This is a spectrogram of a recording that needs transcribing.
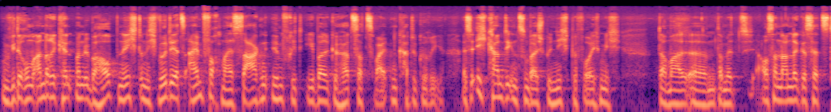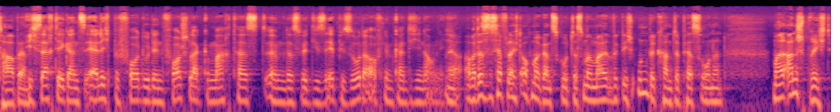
Und wiederum andere kennt man überhaupt nicht. Und ich würde jetzt einfach mal sagen, Imfried Eberl gehört zur zweiten Kategorie. Also ich kannte ihn zum Beispiel nicht, bevor ich mich da mal ähm, damit auseinandergesetzt habe. Ich sag dir ganz ehrlich, bevor du den Vorschlag gemacht hast, ähm, dass wir diese Episode aufnehmen, kannte ich ihn auch nicht. Ja, aber das ist ja vielleicht auch mal ganz gut, dass man mal wirklich unbekannte Personen mal anspricht.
